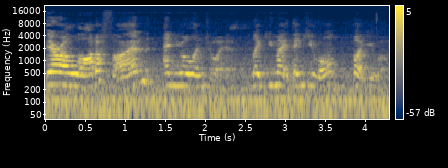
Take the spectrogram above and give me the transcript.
they're a lot of fun and you'll enjoy it. Like you might think you won't, but you will.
